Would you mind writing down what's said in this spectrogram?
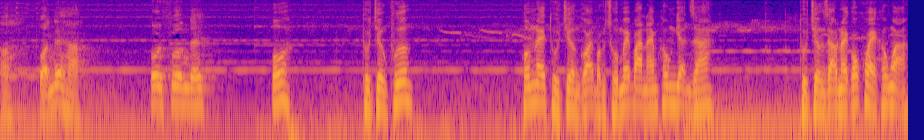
À Tuấn đấy hả? Tôi Phương đây. Ô Thủ trưởng Phương. Hôm nay thủ trưởng gọi bằng số máy bàn em không nhận ra. Thủ trưởng dạo này có khỏe không ạ?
